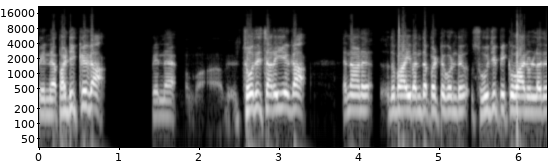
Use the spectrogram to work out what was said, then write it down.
പിന്നെ പഠിക്കുക പിന്നെ ചോദിച്ചറിയുക എന്നാണ് ഇതുമായി ബന്ധപ്പെട്ടുകൊണ്ട് സൂചിപ്പിക്കുവാനുള്ളത്.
